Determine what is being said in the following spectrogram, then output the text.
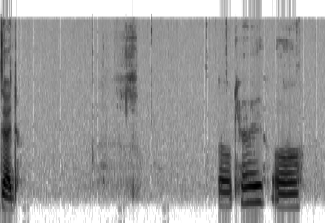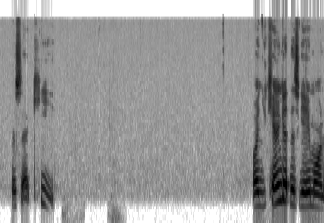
Dead. Okay, uh, where's that key? Oh, and you can get this game on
